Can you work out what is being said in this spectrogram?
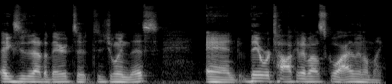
exited out of there to, to join this and they were talking about Skull Island. I'm like,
